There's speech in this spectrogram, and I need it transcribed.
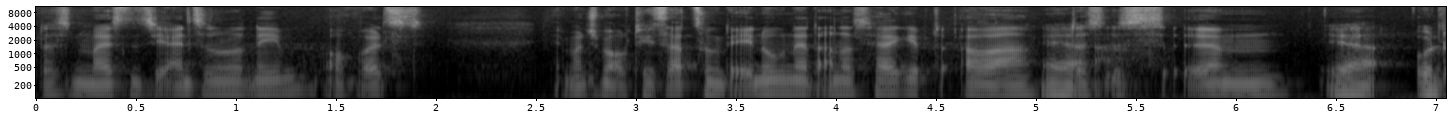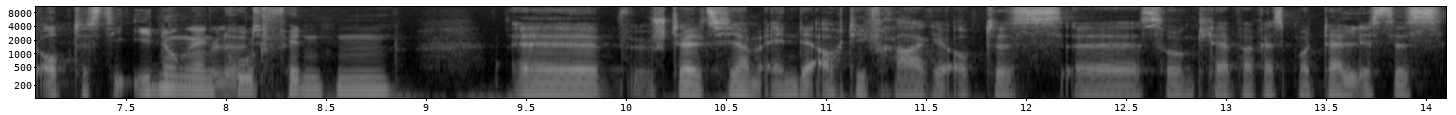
das sind meistens die Einzelunternehmen, auch weil es ja manchmal auch die Satzung der Innung nicht anders hergibt, aber Ja. das ist, ähm, Ja, und ob das die Innungen Blöd. gut finden, äh, stellt sich am Ende auch die Frage, ob das äh, so ein cleveres Modell ist, das,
